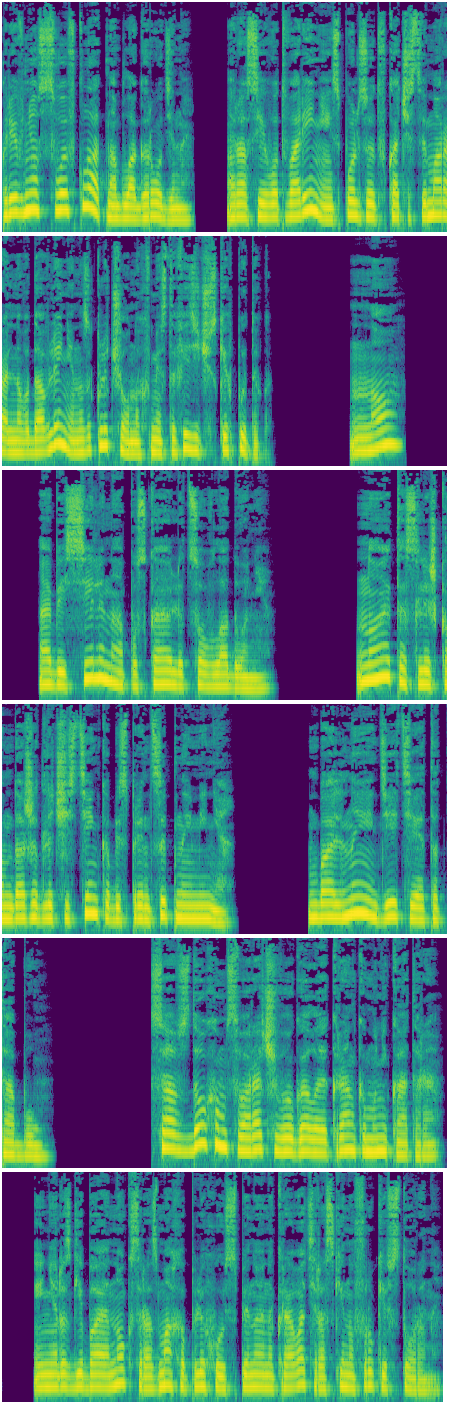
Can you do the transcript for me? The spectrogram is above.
привнес свой вклад на благо Родины, раз его творение используют в качестве морального давления на заключенных вместо физических пыток. Но обессиленно опускаю лицо в ладони. Но это слишком даже для частенько беспринципной меня. Больные дети — это табу. Со вздохом сворачиваю галоэкран коммуникатора и, не разгибая ног, с размаха плюхаю спиной на кровать, раскинув руки в стороны.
